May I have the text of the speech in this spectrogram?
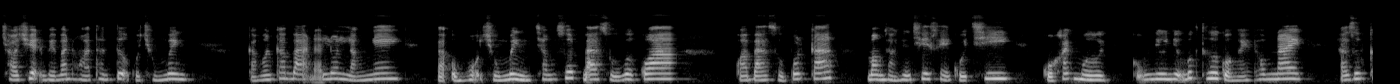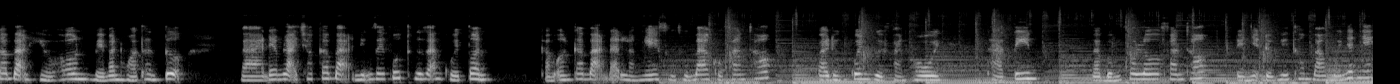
trò chuyện về văn hóa thần tượng của chúng mình. Cảm ơn các bạn đã luôn lắng nghe và ủng hộ chúng mình trong suốt 3 số vừa qua. Qua 3 số podcast, mong rằng những chia sẻ của Chi, của khách mời cũng như những bức thư của ngày hôm nay đã giúp các bạn hiểu hơn về văn hóa thần tượng và đem lại cho các bạn những giây phút thư giãn cuối tuần. Cảm ơn các bạn đã lắng nghe số thứ ba của Fan Talk và đừng quên gửi phản hồi, thả tim và bấm follow Fan Talk để nhận được những thông báo mới nhất nhé.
